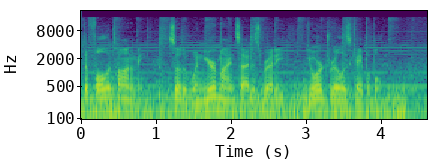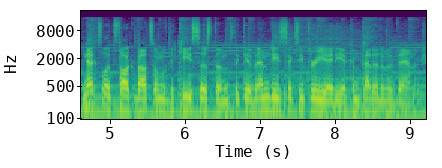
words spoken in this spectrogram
to full autonomy so that when your mine site is ready, your drill is capable. Next, let's talk about some of the key systems that give MD6380 a competitive advantage.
